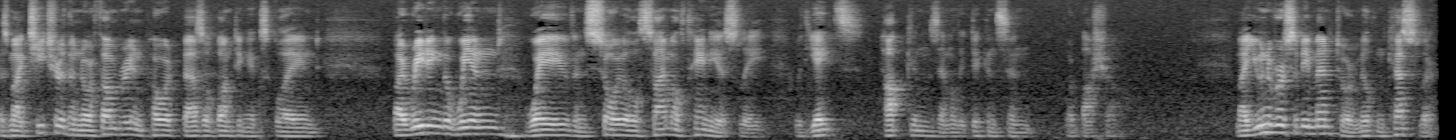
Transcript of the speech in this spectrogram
as my teacher, the Northumbrian poet Basil Bunting, explained, by reading the wind, wave, and soil simultaneously with Yeats, Hopkins, Emily Dickinson, or Basho. My university mentor, Milton Kessler,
